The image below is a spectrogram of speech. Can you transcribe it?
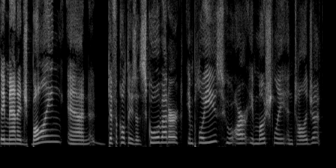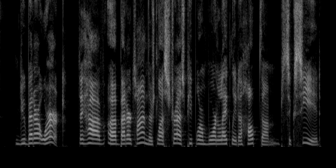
They manage bullying and difficulties at school better. Employees who are emotionally intelligent do better at work they have a better time. There's less stress. People are more likely to help them succeed.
